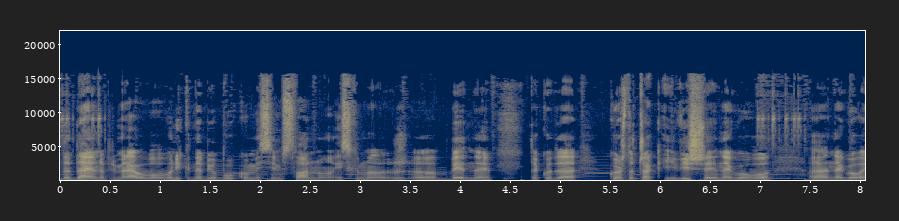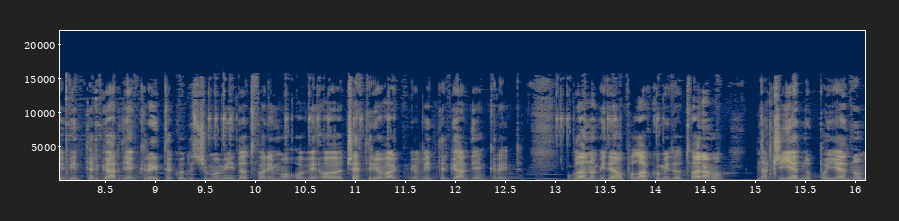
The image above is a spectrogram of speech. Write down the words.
da dajem, na primjer, evo, ovo nikad ne bi obuko, mislim, stvarno, iskreno, uh, bedno je. Tako da, košta čak i više nego ovo, uh, nego ovaj Winter Guardian crate, tako da ćemo mi da otvorimo četiri ova Winter Guardian crate. Uglavnom, idemo polako mi da otvaramo, znači jednu po jednu.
